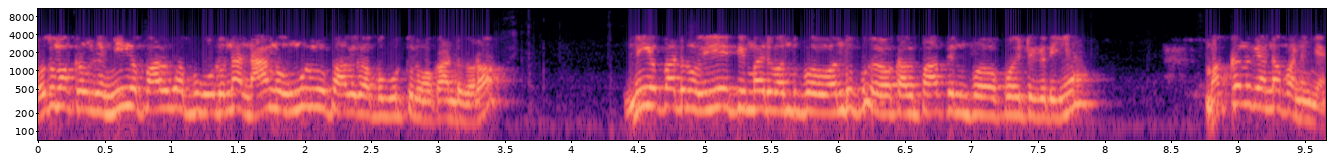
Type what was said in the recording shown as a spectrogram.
பொதுமக்களுக்கு நீங்க பாதுகாப்பு கொடுன்னா நாங்க உங்களுக்கு பாதுகாப்பு கொடுத்துருவோம் உட்காந்துக்கிறோம் நீங்க பாட்டுங்க விஐபி மாதிரி வந்து போ- வந்து போய் பார்த்துன்னு போ- போயிட்டு இருக்கிறீங்க மக்களுக்கு என்ன பண்ணீங்க?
